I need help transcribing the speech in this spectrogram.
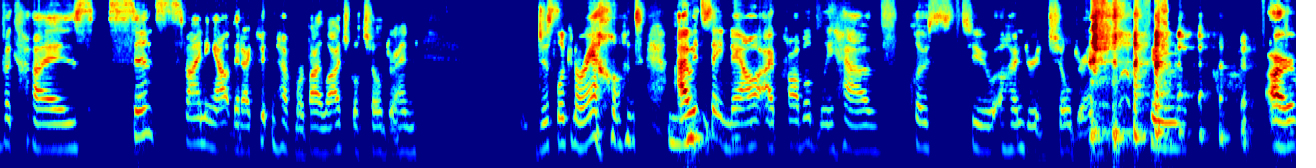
because since finding out that I couldn't have more biological children, just looking around, mm-hmm. I would mm-hmm. say now I probably have close to 100 children who are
